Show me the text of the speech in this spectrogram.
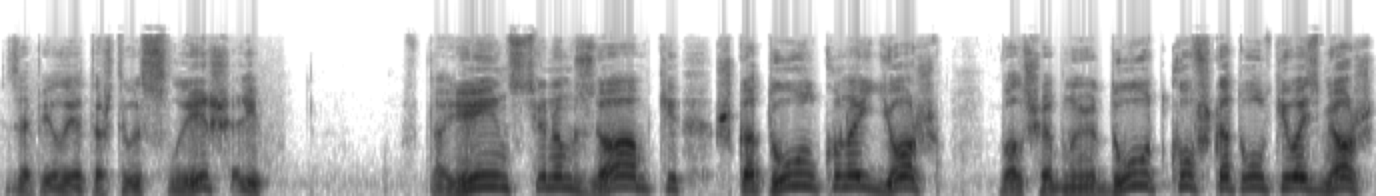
запела я то, что вы слышали. В таинственном замке шкатулку найдешь, волшебную дудку в шкатулке возьмешь,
